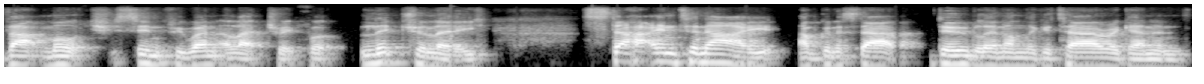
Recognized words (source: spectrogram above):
that much since we went electric, but literally starting tonight, I'm going to start doodling on the guitar again and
